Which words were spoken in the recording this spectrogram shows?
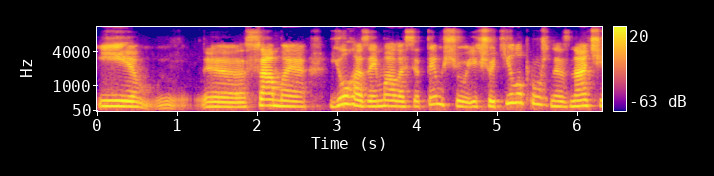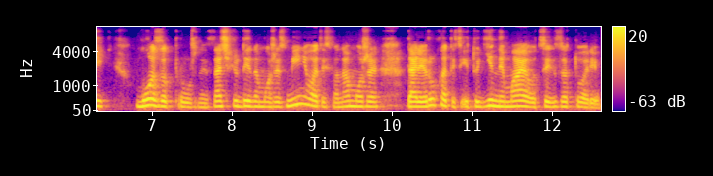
І е, саме йога займалася тим, що якщо тіло пружне, значить мозок пружний, значить людина може змінюватись, вона може далі рухатись, і тоді немає оцих заторів.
